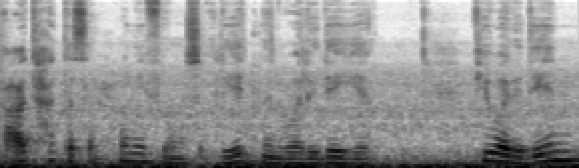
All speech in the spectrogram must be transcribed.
ساعات حتى سامحوني في مسؤوليتنا الوالدية. في والدين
